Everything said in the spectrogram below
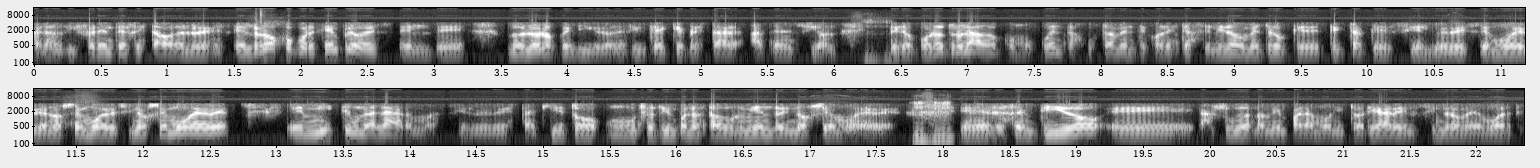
a los diferentes estados del bebé. El rojo, por ejemplo, es el de dolor o peligro, es decir, que hay que prestar atención. Pero por otro lado, como cuenta justamente con este acelerómetro que detecta que si el bebé se mueve o no se mueve, si no se mueve, emite una alarma si el bebé está quieto mucho tiempo, no está durmiendo y no se mueve. Uh -huh. En ese sentido, eh, ayuda también para monitorear el síndrome de muerte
